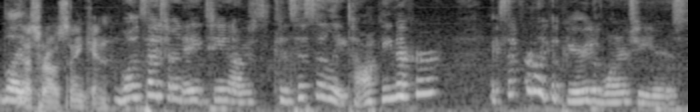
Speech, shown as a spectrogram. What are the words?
like that's what I was thinking. once I turned 18, I was consistently talking to her, except for like a period of one or two years.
